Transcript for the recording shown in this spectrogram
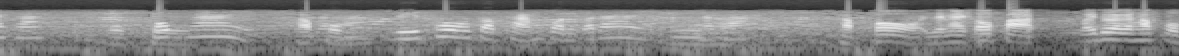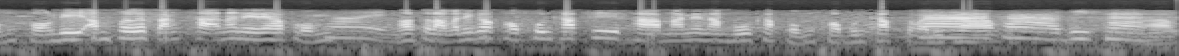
นะคะ โอเค พบง่ายครับผมนะคะหรือโทรสอบถามก่อนก็ได้อืมนะคะครับก็ยังไงก็ฝากไว้ด้วยนะครับ ผมของดีอำเภอสังขะนั่นเองนะครับผมใช่เอาสำหรับวันนี้ก็ขอบคุณครับที่พามาแนะนำบูธครับผมขอบคุณครับสวัสดีครับค่ะค่ะดีค่ะ ครับ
